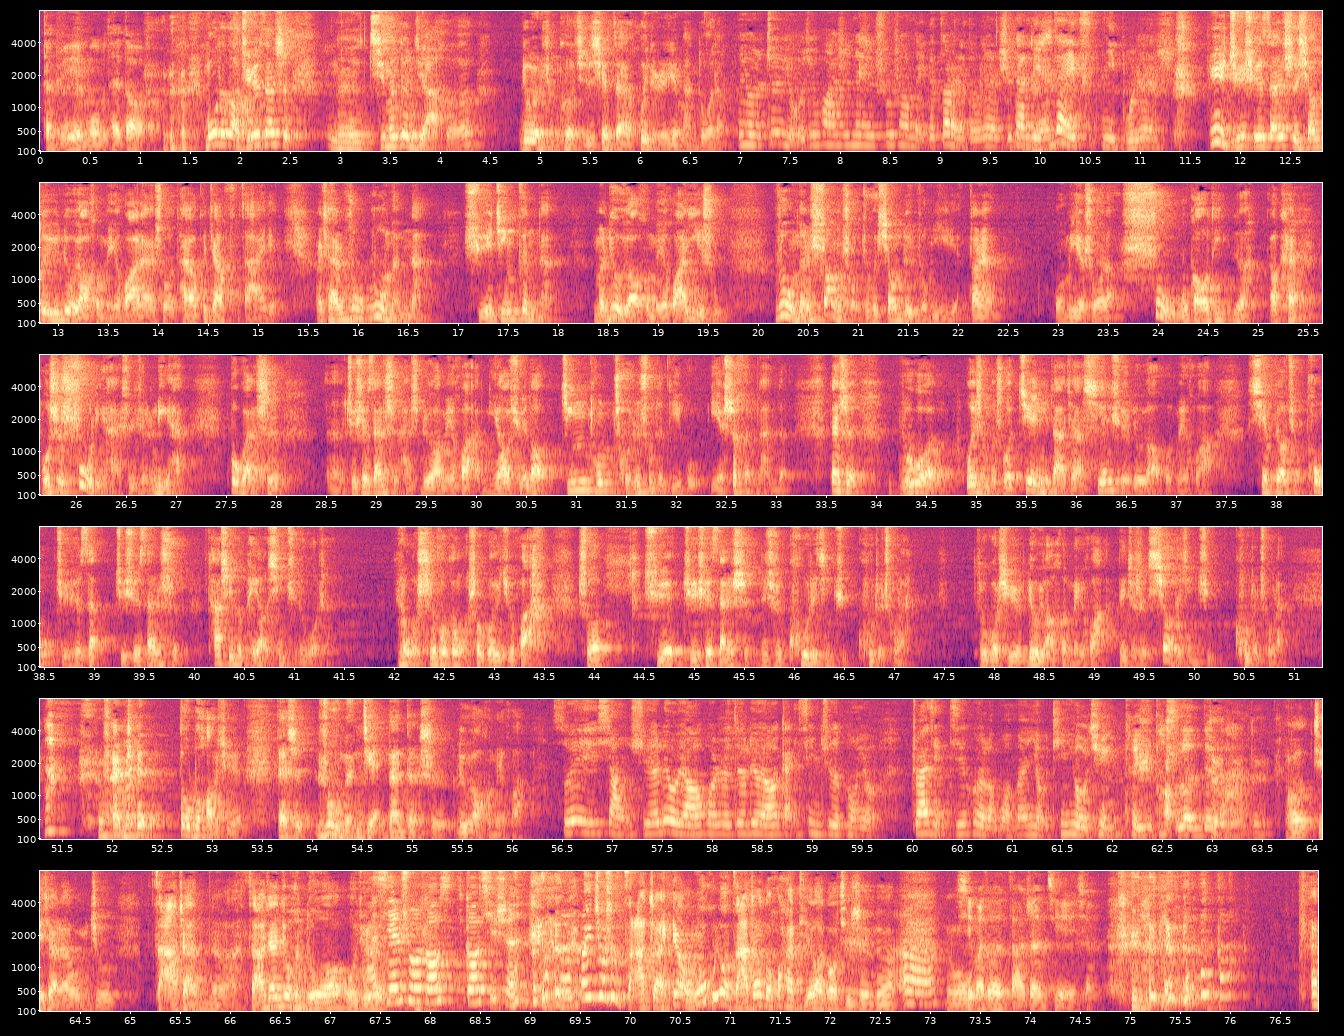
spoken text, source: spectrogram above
感觉也摸不太到，摸得到绝学三式，嗯，奇门遁甲和六壬神课，其实现在会的人也蛮多的。没有，就有一句话是那个书上每个字儿你都认识，但连在一起你不认识。因为绝学三式相对于六爻和梅花来说，它要更加复杂一点，而且还入入门难，学精更难。那么六爻和梅花艺术入门上手就会相对容易一点。当然，我们也说了，术无高低，对吧？要看不是术厉害，是人厉害，不管是。呃，绝学三式还是六爻梅花，你要学到精通纯熟的地步也是很难的。但是如果为什么说建议大家先学六爻或梅花，先不要去碰绝学三绝学三式，它是一个培养兴趣的过程。因为我师傅跟我说过一句话，说学绝学三式那是哭着进去，哭着出来；如果学六爻和梅花，那就是笑着进去，哭着出来。反正都不好学，但是入门简单的是六爻和梅花。所以想学六爻或者对六爻感兴趣的朋友，抓紧机会了，我们有听友群可以讨论，对吧？对对。然后接下来我们就杂占，对吧？杂占就很多，我觉得。先说高 高启盛，那就是杂占呀。我们回到杂占的话题了，高启盛，对吧？嗯。先把他的杂占借一下。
